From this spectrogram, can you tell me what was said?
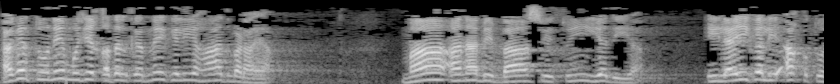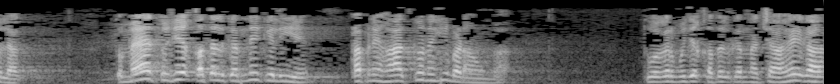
اگر تو نے مجھے قتل کرنے کے لیے ہاتھ بڑھایا ماں انا بھی باس دیا الئی کا لی تو میں تجھے قتل کرنے کے لیے اپنے ہاتھ کو نہیں بڑھاؤں گا۔ تو اگر مجھے قتل کرنا چاہے گا،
